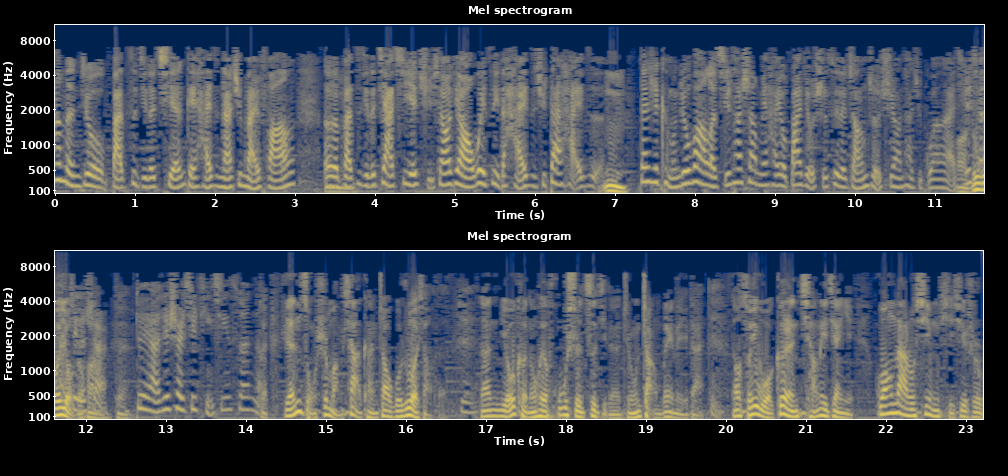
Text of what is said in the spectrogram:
他们就把自己的钱给孩子拿去买房，呃，嗯把自己的假期也取消掉，为自己的孩子去带孩子。嗯，但是可能就忘了，其实他上面还有八九十岁的长者需要他去关爱。其实如果有这个事儿，对对啊，这事儿其实挺心酸的。对，人总是往下看，照顾弱小的。对，但有可能会忽视自己的这种长辈那一代。对，然后所以我个人强烈建议，光纳入信用体系是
